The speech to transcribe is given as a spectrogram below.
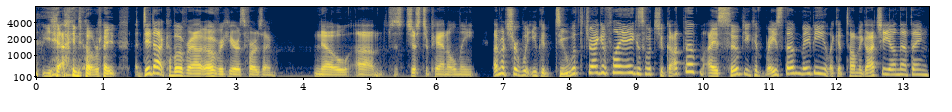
yeah, I know, right? Did not come over out over here, as far as I know. Um, just just Japan only. I'm not sure what you could do with dragonfly eggs once you got them. I assume you could raise them, maybe like a Tamagotchi on that thing.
